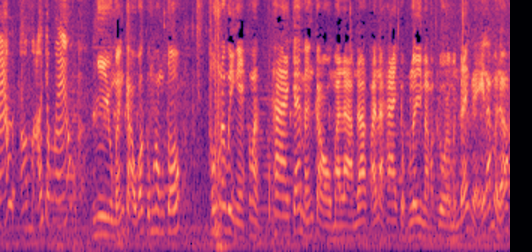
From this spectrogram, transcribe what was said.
Máu ờ, mỡ trong máu. Nhiều mảng cầu quá cũng không tốt. Thuốc nó bị nghẹt không à. Hai trái mảng cầu mà làm ra phải là hai chục ly mà mặc dù là mình đáng rẻ lắm rồi đó.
